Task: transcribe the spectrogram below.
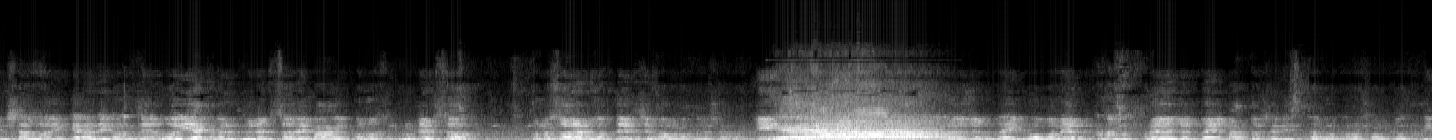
ইনশাল্লাহ ওই কেরানীগঞ্জের ওই একেবারে ধুলের চরে বা কোনো রুটের চর, কোন চরের মধ্যে চেয়ে বড় মাদ্রাসা প্রয়োজন নাই ভবনের, প্রয়োজন নাই মাদ্রাসার স্থাপন, কোনো সম্পত্তি।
